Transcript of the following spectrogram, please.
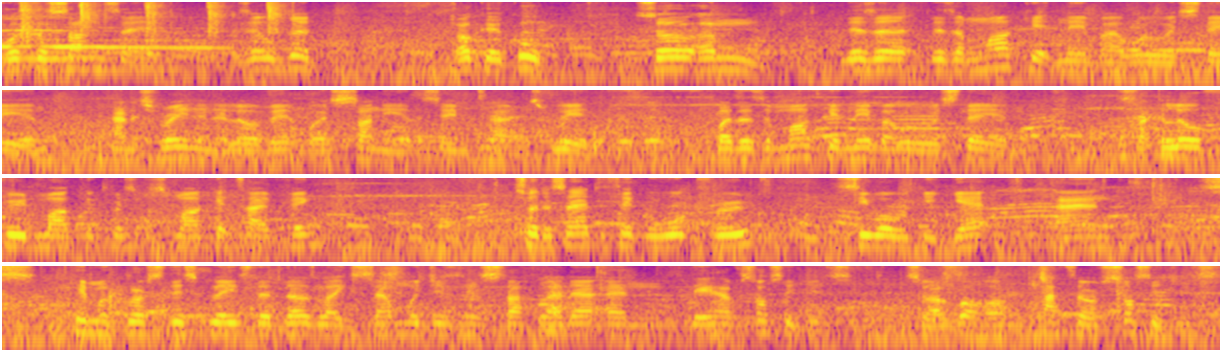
What's the sun saying? Is it all good? Okay, cool. So um, there's a there's a market nearby where we're staying, and it's raining a little bit, but it's sunny at the same time. It's weird. But there's a market nearby where we're staying. It's like a little food market, Christmas market type thing. So I decided to take a walk through, see what we could get, and came across this place that does like sandwiches and stuff like that, and they have sausages. So I got a platter of sausages.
